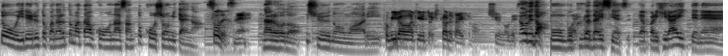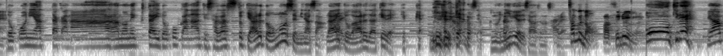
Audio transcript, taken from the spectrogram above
ドを入れるとかなると、またコーナーさんと交渉みたいな。そうですね。なるほど。収納もあり。扉を開けると光るタイプの収納です、ね。あ、出たもう僕が大好きなやつ。やっぱり開いてね、どこにあったかなあのネクタイどこかなって探すときあると思うんですよ、皆さん。ライトがあるだけで、ぴゃっぴゃ、ぴゃっぴゃですよ。もう2秒で探せます、これ。サブのバスルーム。おー、綺麗やっ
